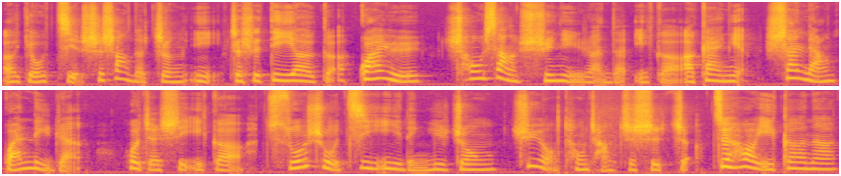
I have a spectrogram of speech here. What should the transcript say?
而有解释上的争议。这是第二个关于抽象虚拟人的一个呃概念，善良管理人或者是一个所属记忆领域中具有通常知识者。最后一个呢，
